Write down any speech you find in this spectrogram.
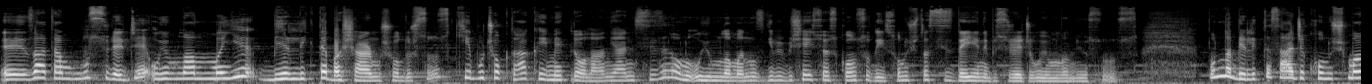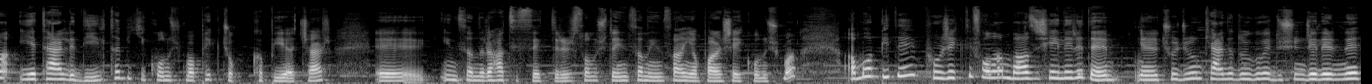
e, zaten bu sürece uyumlanmayı birlikte başarmış olursunuz ki bu çok daha kıymetli olan yani sizin onu uyumlamanız gibi bir şey söz konusu değil. Sonuçta siz de yeni bir sürece uyumlanıyorsunuz. Bununla birlikte sadece konuşma yeterli değil. Tabii ki konuşma pek çok kapıyı açar. Ee, insanı rahat hissettirir. Sonuçta insanı insan yapan şey konuşma. Ama bir de projektif olan bazı şeyleri de e, çocuğun kendi duygu ve düşüncelerini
